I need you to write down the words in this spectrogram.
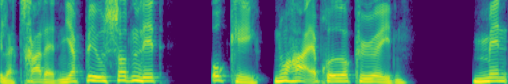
Eller træt af den. Jeg blev sådan lidt, okay, nu har jeg prøvet at køre i den. Men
